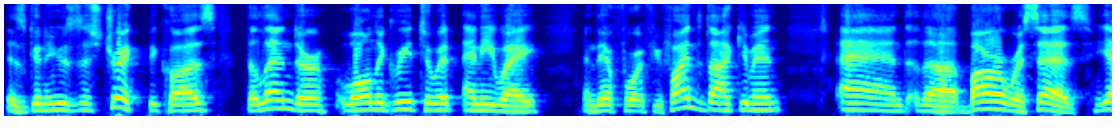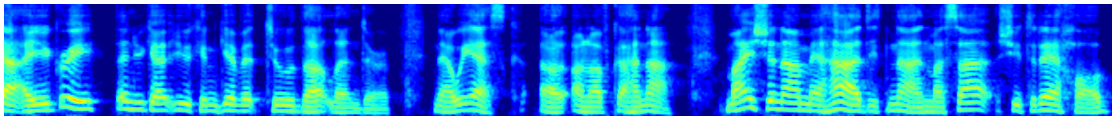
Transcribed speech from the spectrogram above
is going to use this trick because the lender won't agree to it anyway. And therefore, if you find the document and the borrower says, "Yeah, I agree," then you can you can give it to the lender. Now we ask uh, Anav Kahana, "Mai mehad itnan masa shitre hob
